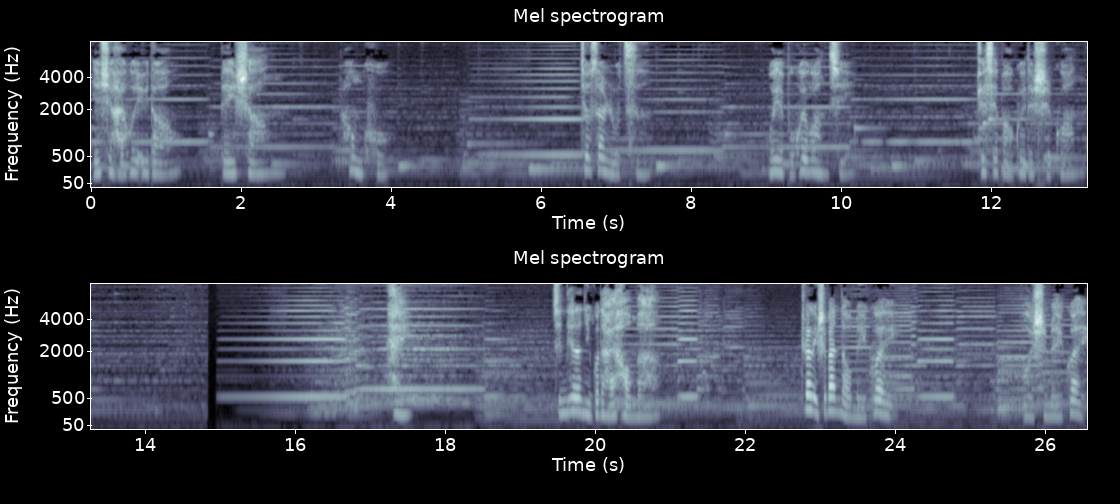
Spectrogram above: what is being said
也许还会遇到悲伤、痛苦。就算如此，我也不会忘记这些宝贵的时光。嘿，今天的你过得还好吗？这里是半岛玫瑰，我是玫瑰。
